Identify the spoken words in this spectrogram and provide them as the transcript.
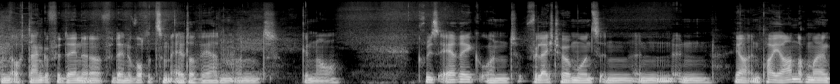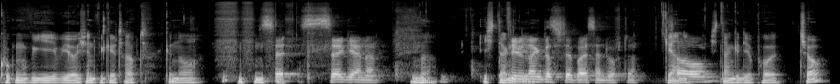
Und auch danke für deine, für deine Worte zum Älterwerden und genau. Grüß Erik und vielleicht hören wir uns in, in, in, ja, in ein paar Jahren nochmal und gucken, wie, wie ihr euch entwickelt habt. Genau. Sehr, sehr gerne. Na, ich danke Vielen dir. Dank, dass ich dabei sein durfte. Gerne. Ciao. Ich danke dir, Paul. Ciao.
